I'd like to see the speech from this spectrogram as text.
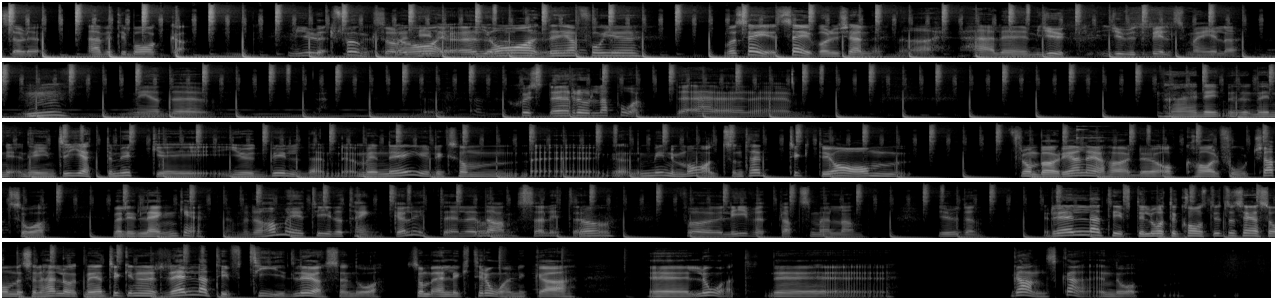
Ser du, är vi tillbaka. Mjukfunk sa vi ja, tidigare. ja, det jag får ju... Vad säger Säg vad du känner. Nej, härlig mjuk ljudbild som jag gillar. Mm. Med... Eh, schysst, den rullar på. Det är... Eh, Nej, det, det, det, det är inte jättemycket i ljudbilden. Men det är ju liksom eh, minimalt. Sånt här tyckte jag om från början när jag hörde det och har fortsatt så väldigt länge. ja, men då har man ju tid att tänka lite eller Ja. dansa lite. Ja. Får livet plats mellan ljuden. Relativt, det låter konstigt att säga så om en sån här låt, men jag tycker den är relativt tidlös ändå. Som elektronika eh, låt. Det, ganska ändå.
